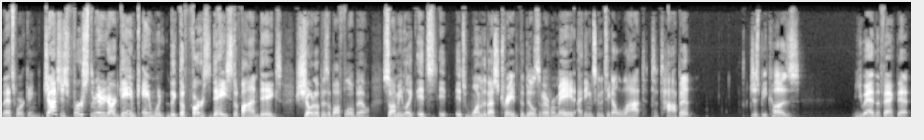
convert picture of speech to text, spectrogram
that's working. Josh's first 300 yard game came when like the first day Stefon Diggs showed up as a Buffalo Bill. So I mean, like it's it, it's one of the best trades the Bills have ever made. I think it's going to take a lot to top it, just because you add in the fact that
